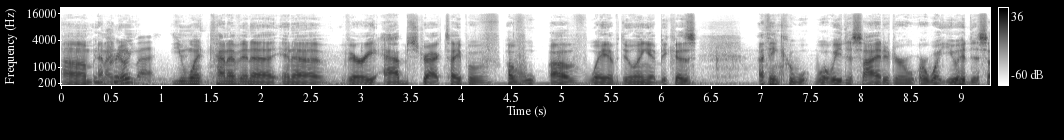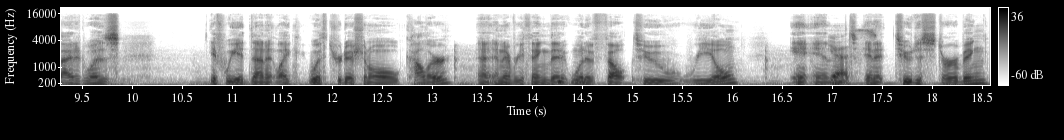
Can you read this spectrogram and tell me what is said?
um and i know much. you went kind of in a in a very abstract type of of of way of doing it because I think w- what we decided or, or what you had decided was if we had done it like with traditional color and, and everything that it would have felt too real and and, Mm-hmm. Yes. and it too disturbing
